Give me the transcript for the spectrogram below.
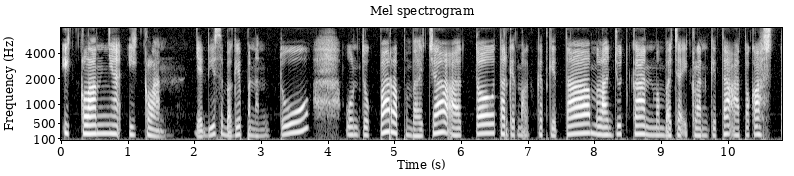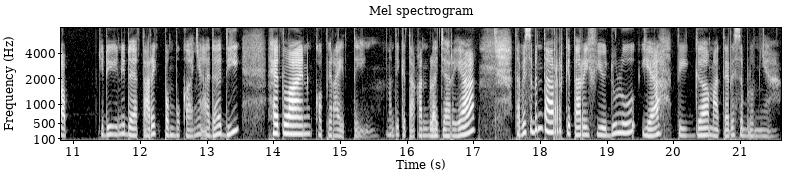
iklannya iklan. Jadi sebagai penentu untuk para pembaca atau target market kita melanjutkan membaca iklan kita ataukah stop jadi ini daya tarik pembukanya ada di headline copywriting. Nanti kita akan belajar ya. Tapi sebentar kita review dulu ya tiga materi sebelumnya.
